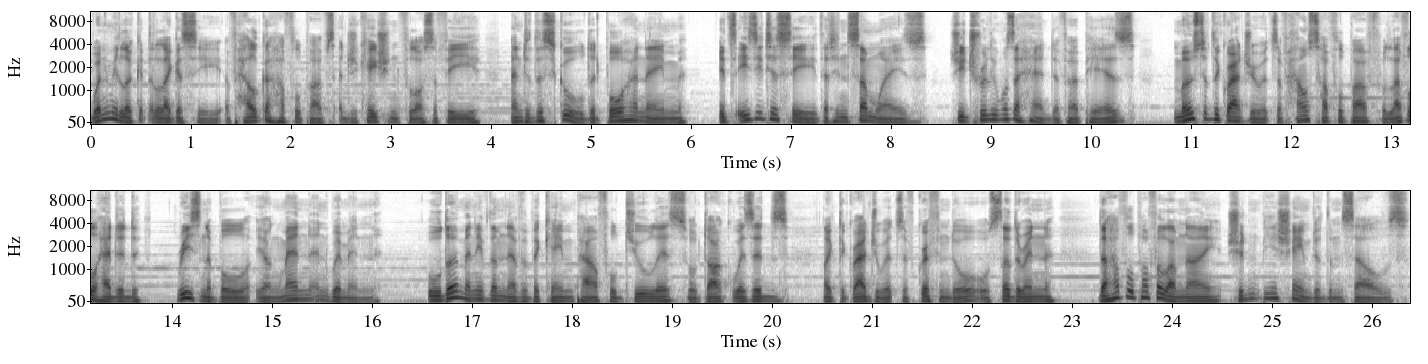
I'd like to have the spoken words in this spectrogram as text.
When we look at the legacy of Helga Hufflepuff's education philosophy and the school that bore her name, It's easy to see that in some ways, she truly was ahead of her peers. Most of the graduates of House Hufflepuff were level headed, reasonable young men and women. Although many of them never became powerful duelists or dark wizards, like the graduates of Gryffindor or Slytherin, the Hufflepuff alumni shouldn't be ashamed of themselves.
